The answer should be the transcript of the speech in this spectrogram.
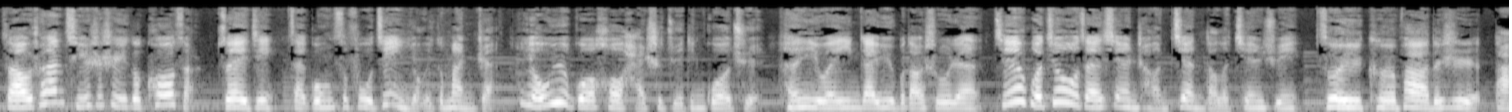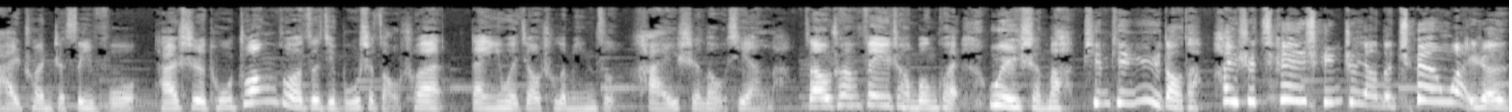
早川其实是一个 coser，最近在公司附近有一个漫展，他犹豫过后还是决定过去。本以为应该遇不到熟人，结果就在现场见到了千寻。最可怕的是，他还穿着 C 服。他试图装作自己不是早川，但因为叫出了名字，还是露馅了。早川非常崩溃，为什么偏偏遇到的还是千寻这样的圈外人？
